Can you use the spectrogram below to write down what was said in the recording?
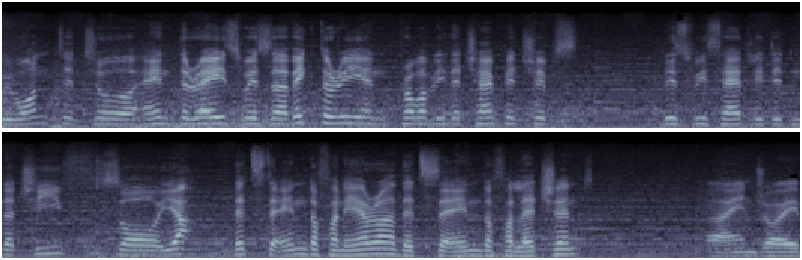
We wanted to end the race with a victory and probably the championships. This we sadly didn't achieve. So yeah, that's the end of an era. That's the end of a legend. I enjoy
